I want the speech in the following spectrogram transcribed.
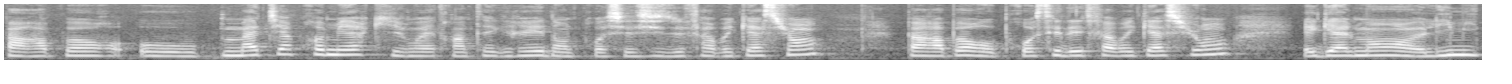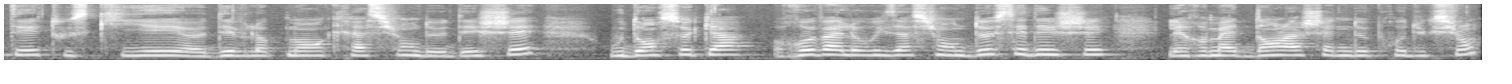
par rapport aux matières premières qui vont être intégrées dans le processus de fabrication, par rapport aux procédés de fabrication, également euh, limiter tout ce qui est euh, développement, création de déchets, ou dans ce cas, revalorisation de ces déchets, les remettre dans la chaîne de production.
